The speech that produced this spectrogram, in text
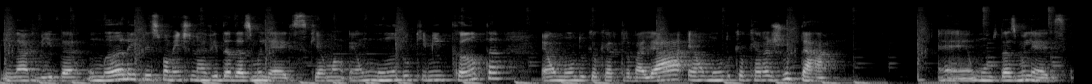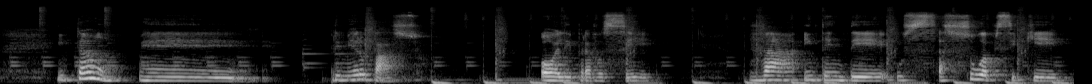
e na vida humana e principalmente na vida das mulheres, que é, uma, é um mundo que me encanta, é um mundo que eu quero trabalhar, é um mundo que eu quero ajudar, é o mundo das mulheres. Então, é, primeiro passo, olhe para você, vá entender os, a sua psique,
